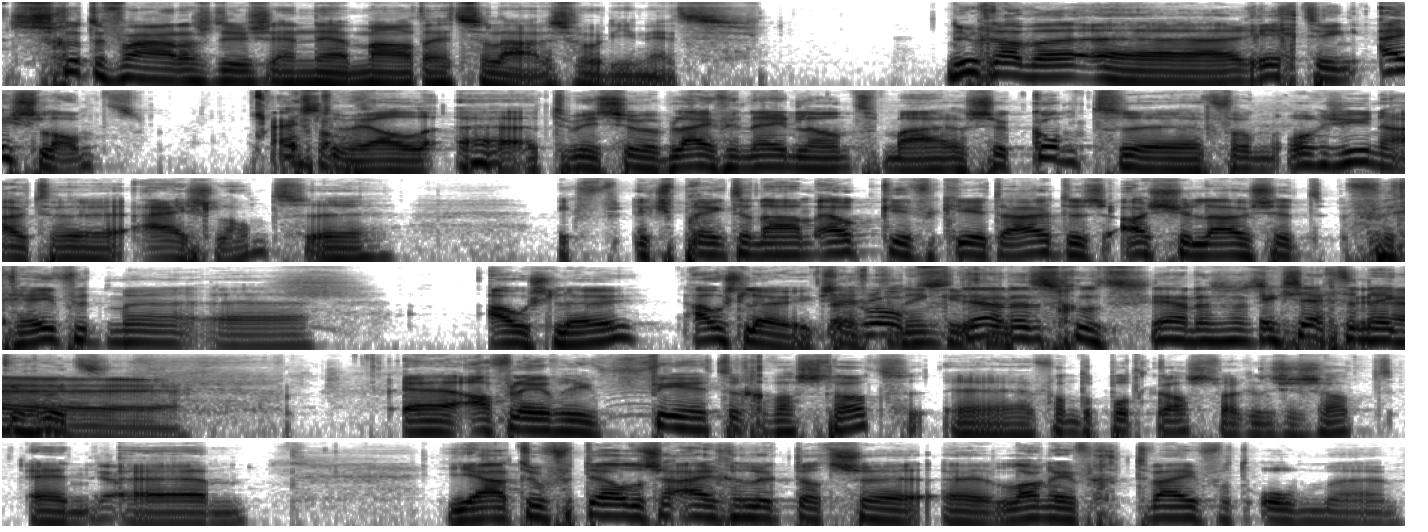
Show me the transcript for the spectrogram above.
schuttervaders dus en maaltijdsalades hoorde je net. Nu gaan we richting IJsland. Oftewel, eh, tenminste, we blijven in Nederland, maar ze komt eh, van origine uit eh, IJsland. Ik, ik spreek de naam elke keer verkeerd uit, dus als je luistert, vergeef het me. Ausleu. Ausleu, ik zeg het in één keer Ja, goed. dat is goed. Ja, dat is Ik zeg het in één keer goed. ja, ja, ja. Aflevering 40 was dat, van de podcast waarin ze zat. En ja, ja toen vertelde ze eigenlijk dat ze lang heeft getwijfeld om,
